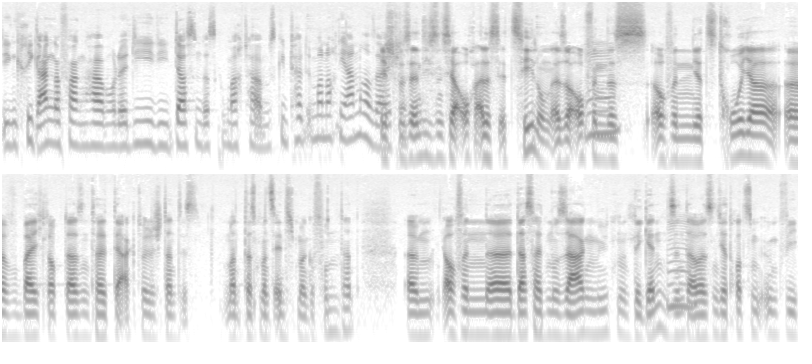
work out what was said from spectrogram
den Krieg angefangen haben oder die, die das und das gemacht haben. Es gibt halt immer noch die andere Ja, Seite. schlussendlich sind es ja auch alles Erzählungen. Also auch Mhm. wenn das, auch wenn jetzt Troja, äh, wobei ich glaube, da sind halt der aktuelle Stand ist, man, dass man es endlich mal gefunden hat. Ähm, auch wenn äh, das halt nur Sagen, Mythen und Legenden sind, aber es sind ja trotzdem irgendwie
